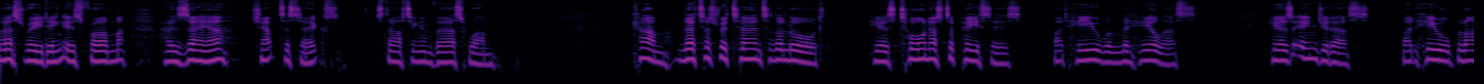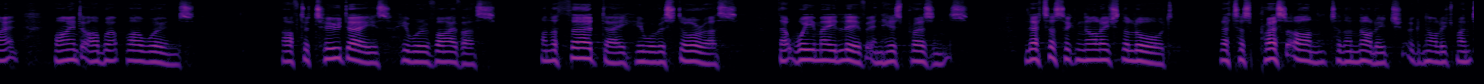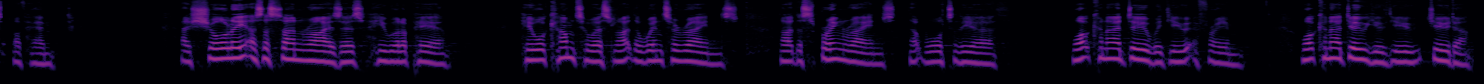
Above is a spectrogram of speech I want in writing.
First reading is from Hosea chapter 6, starting in verse 1. Come, let us return to the Lord. He has torn us to pieces, but he will heal us. He has injured us, but he will bind our, our wounds. After two days, he will revive us. On the third day, he will restore us, that we may live in his presence. Let us acknowledge the Lord. Let us press on to the knowledge, acknowledgement of him. As surely as the sun rises, he will appear. He will come to us like the winter rains, like the spring rains that water the earth. What can I do with you, Ephraim? What can I do with you, Judah?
